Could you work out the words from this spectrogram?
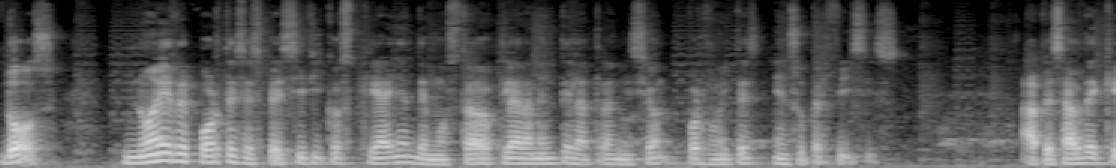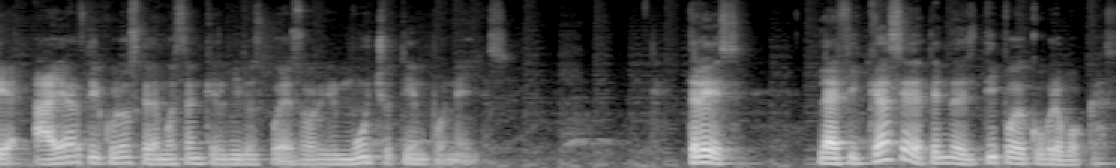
2. No hay reportes específicos que hayan demostrado claramente la transmisión por fomites en superficies, a pesar de que hay artículos que demuestran que el virus puede sobrevivir mucho tiempo en ellas. 3. La eficacia depende del tipo de cubrebocas,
